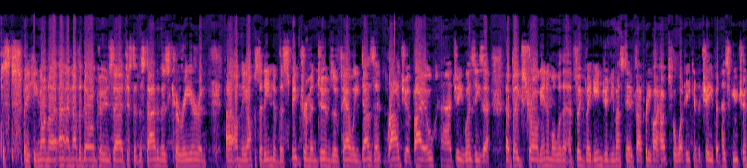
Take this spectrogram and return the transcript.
Just speaking on a, another dog who's uh, just at the start of his career and uh, on the opposite end of the spectrum in terms of how he does it, Raja Bale. Uh, gee whiz, he's a, a big, strong animal with a, a big, big engine. You must have uh, pretty high hopes for what he can achieve in his future.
